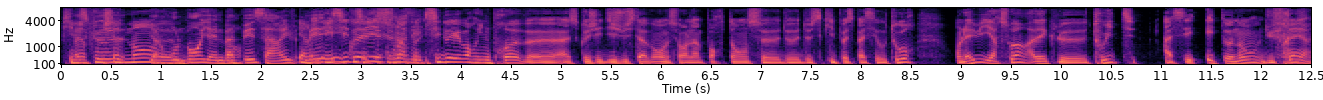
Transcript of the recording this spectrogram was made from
Puis il y a un Parce que il y a le euh, roulement, il y a Mbappé, ça arrive. et- Mais S'il doit, y avoir une preuve euh, à ce que j'ai dit juste avant sur l'importance de, de ce qui peut se passer autour, on l'a eu hier soir avec le tweet assez étonnant du frère.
